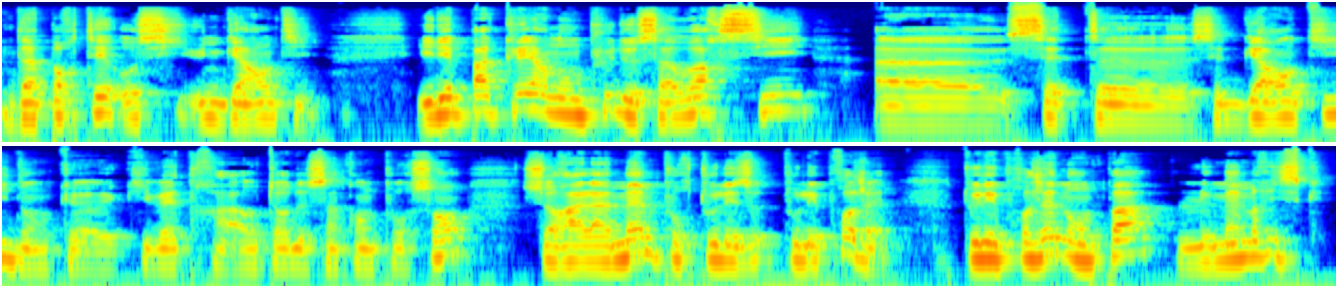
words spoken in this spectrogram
d'apporter aussi une garantie. Il n'est pas clair non plus de savoir si euh, cette, euh, cette garantie donc euh, qui va être à hauteur de 50% sera la même pour tous les, tous les projets. Tous les projets n'ont pas le même risque,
